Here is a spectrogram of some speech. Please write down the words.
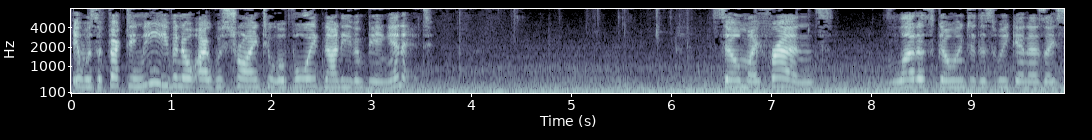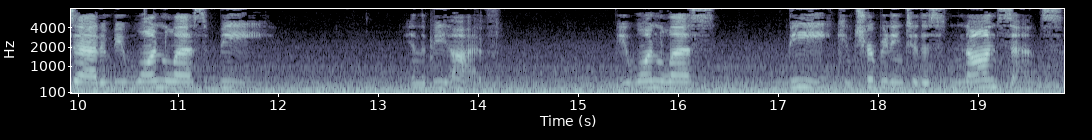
it was affecting me even though I was trying to avoid not even being in it. So, my friends, let us go into this weekend, as I said, and be one less bee in the beehive. Be one less bee contributing to this nonsense.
